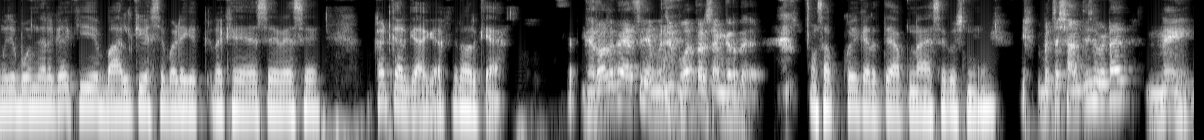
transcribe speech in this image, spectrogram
मुझे बोलने लगे कि ये बाल क्यों ऐसे बड़े रखे ऐसे वैसे। कट करके आ गया फिर और क्या? घर वालों का ऐसे है मुझे बहुत परेशान करता है। सबको ही करते हैं अपना ऐसे कुछ नहीं है। बच्चा शांति से बैठा है? नहीं।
